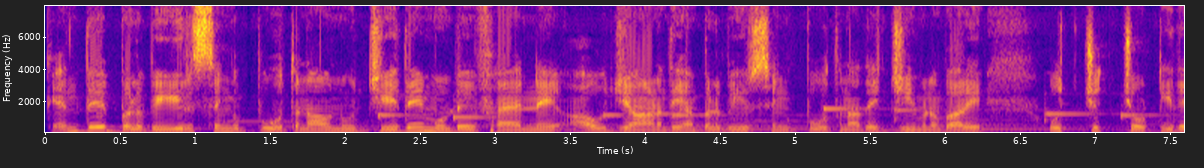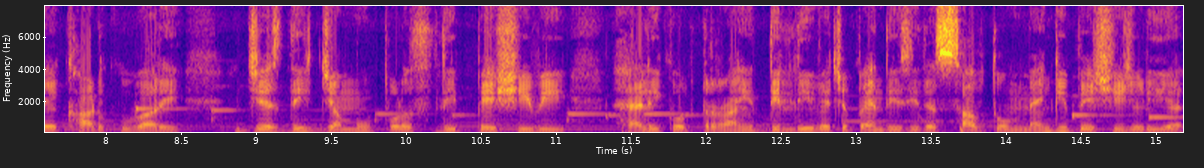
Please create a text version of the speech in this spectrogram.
ਕਹਿੰਦੇ ਬਲਬੀਰ ਸਿੰਘ ਭੂਤਨਾ ਨੂੰ ਜਿਹਦੇ ਮੁੰਡੇ ਫੈਨ ਨੇ, ਆਓ ਜਾਣਦੇ ਹਾਂ ਬਲਬੀਰ ਸਿੰਘ ਭੂਤਨਾ ਦੇ ਜੀਵਨ ਬਾਰੇ ਉੱਚ ਚੋਟੀ ਦੇ ਖਾੜਕੂ ਬਾਰੇ, ਜਿਸ ਦੀ ਜੰਮੂ ਪੁਲਿਸ ਦੀ ਪੇਸ਼ੀ ਵੀ ਹੈਲੀਕਾਪਟਰ ਰਾਹੀਂ ਦਿੱਲੀ ਵਿੱਚ ਪੈਂਦੀ ਸੀ ਤੇ ਸਭ ਤੋਂ ਮਹਿੰਗੀ ਪੇਸ਼ੀ ਜਿਹੜੀ ਹੈ,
